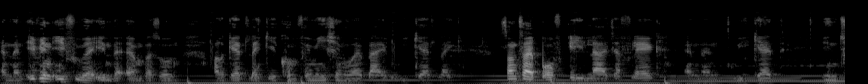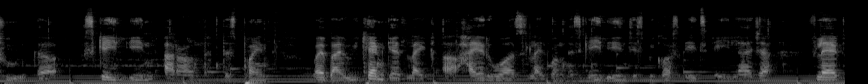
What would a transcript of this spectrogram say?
And then even if we are in the amber zone I'll get like a confirmation whereby we get like some type of a larger flag and then we get into the scale in around this point whereby we can get like uh, high rewards like on the scale in just because it's a larger flag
